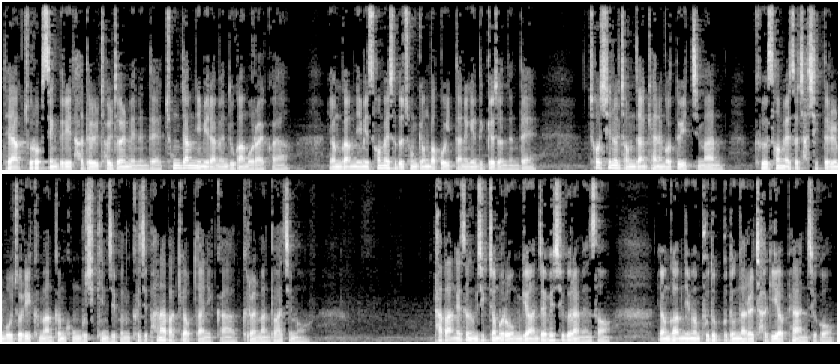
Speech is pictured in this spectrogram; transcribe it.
대학 졸업생들이 다들 절절매는데 총장님이라면 누가 뭘할 거야? 영감님이 섬에서도 존경받고 있다는 게 느껴졌는데 처신을 점잖게 하는 것도 있지만 그 섬에서 자식들을 모조리 그만큼 공부시킨 집은 그 집 하나밖에 없다니까 그럴만도 하지 뭐. 다방에서 음식점으로 옮겨 앉아 회식을 하면서 영감님은 부득부득 나를 자기 옆에 앉고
